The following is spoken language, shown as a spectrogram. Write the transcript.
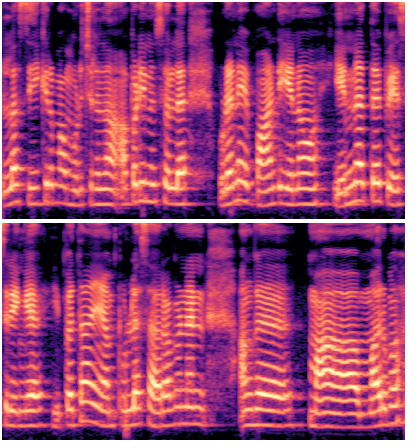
எல்லாம் சீக்கிரமாக முடிச்சிடலாம் அப்படின்னு சொல்ல உடனே பாண்டியனும் என்னத்தை பேசுகிறீங்க இப்போ தான் என் புள்ள சரவணன் அங்கே மா மருமக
